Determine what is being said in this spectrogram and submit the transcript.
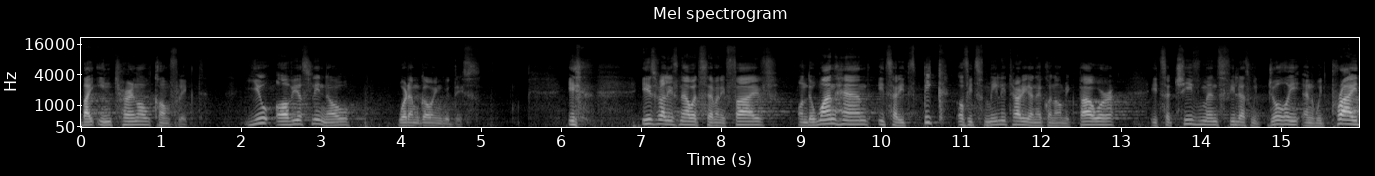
by internal conflict. You obviously know where I'm going with this. Israel is now at 75. On the one hand, it's at its peak of its military and economic power. Its achievements fill us with joy and with pride,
